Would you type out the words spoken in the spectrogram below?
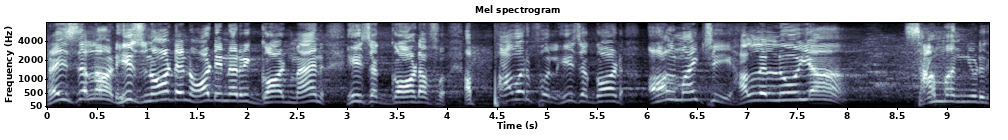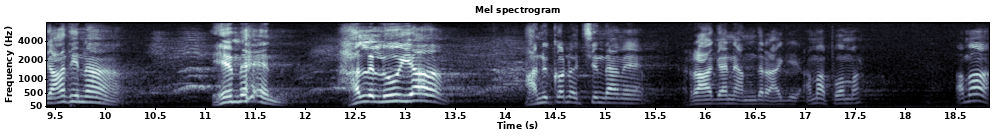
Praise the lord he's not an ordinary god man he's a god of a powerful he's a god almighty hallelujah సామాన్యుడు కాదినా. ఏమేన్ హల్లెలూయా అనుకొని వచ్చింది ఆమె రాగానే అందరు ఆగి అమ్మా పోమ్మా. అమ్మా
